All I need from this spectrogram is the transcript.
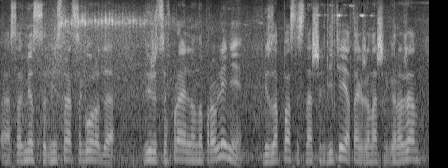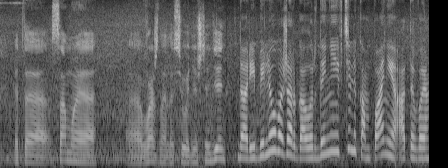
э, совместно с администрацией города движется в правильном направлении. Безопасность наших детей, а также наших горожан – это самое э, важное на сегодняшний день. Дарья Белева, Жаргал Ирдениев, телекомпания АТВ.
